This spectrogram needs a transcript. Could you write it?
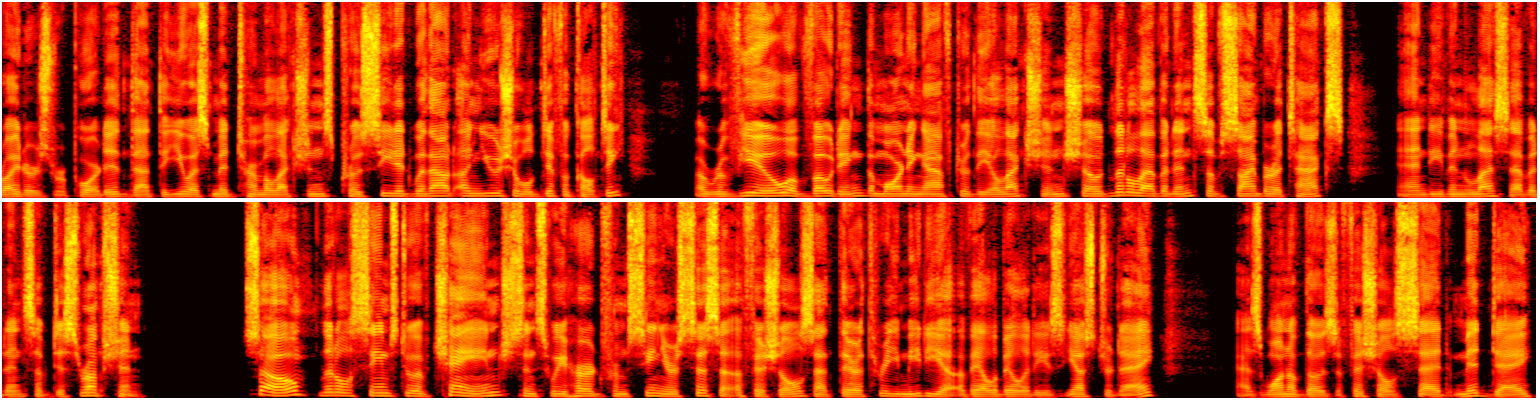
Reuters reported that the U.S. midterm elections proceeded without unusual difficulty. A review of voting the morning after the election showed little evidence of cyber attacks and even less evidence of disruption. So, little seems to have changed since we heard from senior CISA officials at their three media availabilities yesterday. As one of those officials said midday,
